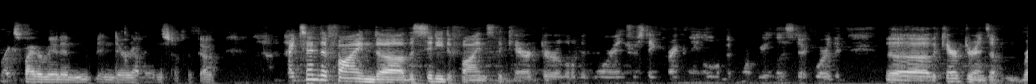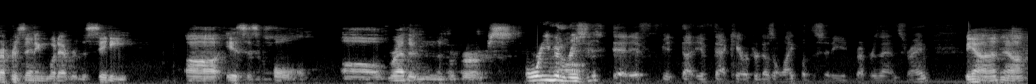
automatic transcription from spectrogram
like Spider-Man and, and Daredevil and stuff like that. I tend to find uh, the city defines the character a little bit more interesting, frankly, a little bit more realistic, where the the, the character ends up representing whatever the city uh, is as a whole, uh, rather than the reverse. Or even Oh. resist it if it, if that character doesn't like what the city represents, right? Yeah, yeah.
